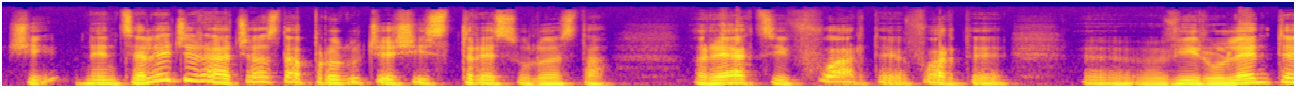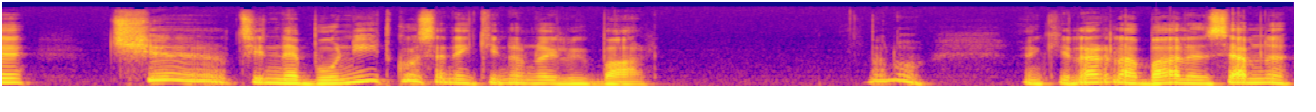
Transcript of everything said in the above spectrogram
Și neînțelegerea aceasta produce și stresul ăsta, reacții foarte, foarte uh, virulente. Ce ți nebunit? Cum să ne închinăm noi lui Bal? Nu, nu. Închinarea la Bal înseamnă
